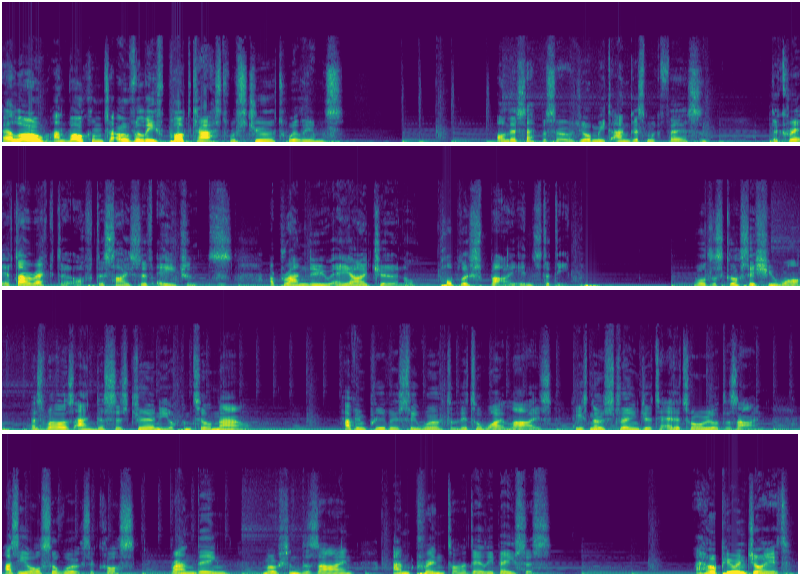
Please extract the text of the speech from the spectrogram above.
Hello, and welcome to Overleaf Podcast with Stuart Williams. On this episode, you'll meet Angus MacPherson, the creative director of Decisive Agents, a brand new AI journal published by InstaDeep. We'll discuss issue 1, as well as Angus's journey up until now. Having previously worked at Little White Lies, he's no stranger to editorial design, as he also works across branding, motion design, and print on a daily basis. I hope you enjoy it.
